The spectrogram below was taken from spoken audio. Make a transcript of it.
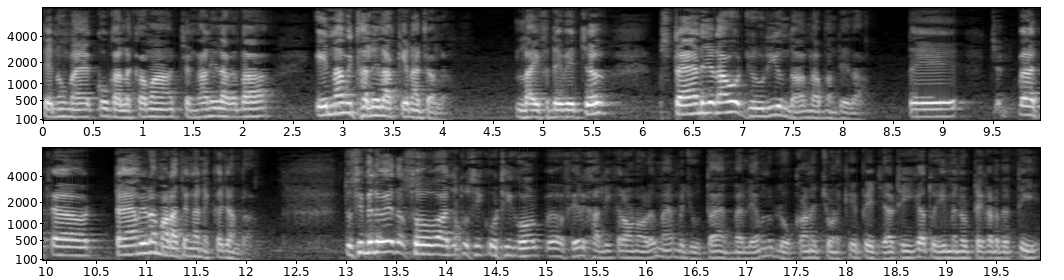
ਤੈਨੂੰ ਮੈਂ ਇੱਕੋ ਗੱਲ ਕਵਾਂ, ਚੰਗਾ ਨਹੀਂ ਲੱਗਦਾ ਇਹਨਾਂ ਵੀ ਥੱਲੇ ਲੱਗ ਕੇ ਨਾ ਚੱਲ। ਲਾਈਫ ਦੇ ਵਿੱਚ ਸਟੈਂਡ ਜਿਹੜਾ ਉਹ ਜ਼ਰੂਰੀ ਹੁੰਦਾ ਹੁੰਦਾ ਬੰਦੇ ਦਾ। ਤੇ ਟਾਈਮ ਜਿਹੜਾ ਮਾੜਾ ਚੰਗਾ ਨਿਕਲ ਜਾਂਦਾ। ਤੁਸੀਂ ਮੈਨੂੰ ਇਹ ਦੱਸੋ, ਅੱਜ ਤੁਸੀਂ ਕੋਠੀ ਕੌਣ ਅਹ, ਫੇਰ ਖਾਲੀ ਕਰਾਉਣ ਵਾਲੇ ਹੋ। ਮੈਂ ਮੌਜੂਦਾ ਐਮਐਲਏ ਆ ਮੈਨੂੰ ਲੋਕਾਂ ਨੇ ਚੁਣ ਕੇ ਭੇਜਿਆ, ਠੀਕ ਆ, ਤੁਸੀਂ ਮੈਨੂੰ ਟਿਕਟ ਦਿੱਤੀ।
